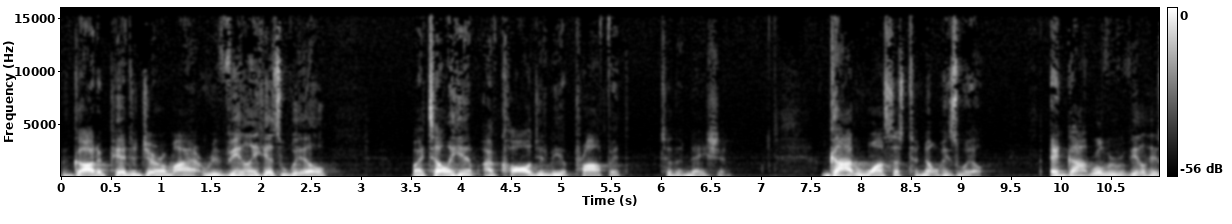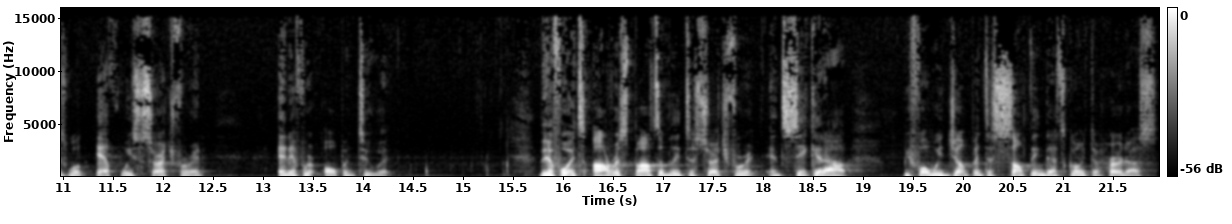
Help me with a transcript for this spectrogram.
When God appeared to Jeremiah, revealing his will by telling him, I've called you to be a prophet to the nation. God wants us to know his will, and God will reveal his will if we search for it and if we're open to it. Therefore, it's our responsibility to search for it and seek it out before we jump into something that's going to hurt us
